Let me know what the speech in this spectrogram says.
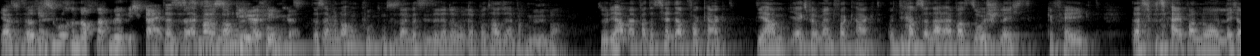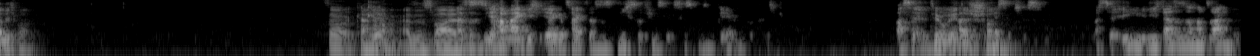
Ja, also So, die suchen noch nach Möglichkeiten. das ist einfach noch ein Punkt. Das ist einfach noch ein Punkt, um zu sagen, dass diese Re- Reportage einfach Müll war. So, die haben einfach das Setup verkackt, die haben ihr Experiment verkackt und die haben es danach einfach so schlecht gefaked, dass es einfach nur lächerlich war. So, keine Okay. Ahnung. Also es war halt. Also sie haben eigentlich eher gezeigt, dass es nicht so viel Sexismus im Gaming-Bereich gibt. Was ja irgendwie Theoretisch schon. Ist. Was ja irgendwie nicht das ist, was man sagen will.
